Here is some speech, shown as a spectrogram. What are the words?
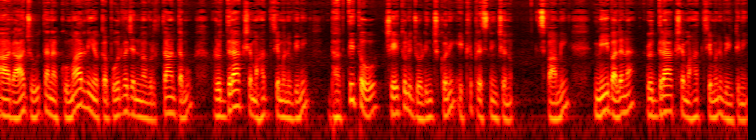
ఆ రాజు తన కుమారుని యొక్క పూర్వజన్మ వృత్తాంతము రుద్రాక్ష మహత్యమును విని భక్తితో చేతులు జోడించుకొని ఇట్లు ప్రశ్నించెను. స్వామి మీ వలన రుద్రాక్ష మహత్యమును వింటిని.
